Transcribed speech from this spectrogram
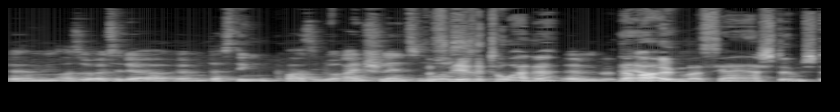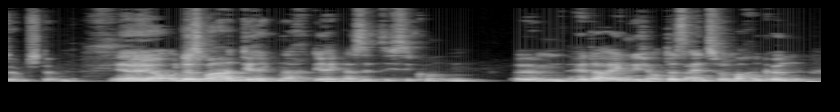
Ähm, also als er der, ähm, das Ding quasi nur reinschlänzen das muss. Das leere Tor, ne? Ähm, da ja. war irgendwas. Ja, ja, stimmt, stimmt, stimmt. Ja, ja, und das war direkt nach, direkt nach 70 Sekunden. Ähm, hätte eigentlich auch das 1-0 machen können.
